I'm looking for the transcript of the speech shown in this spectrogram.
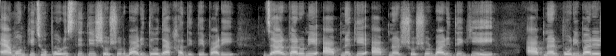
এমন কিছু পরিস্থিতি শ্বশুর বাড়িতেও দেখা দিতে পারে, যার কারণে আপনাকে আপনার শ্বশুর বাড়িতে গিয়ে আপনার পরিবারের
